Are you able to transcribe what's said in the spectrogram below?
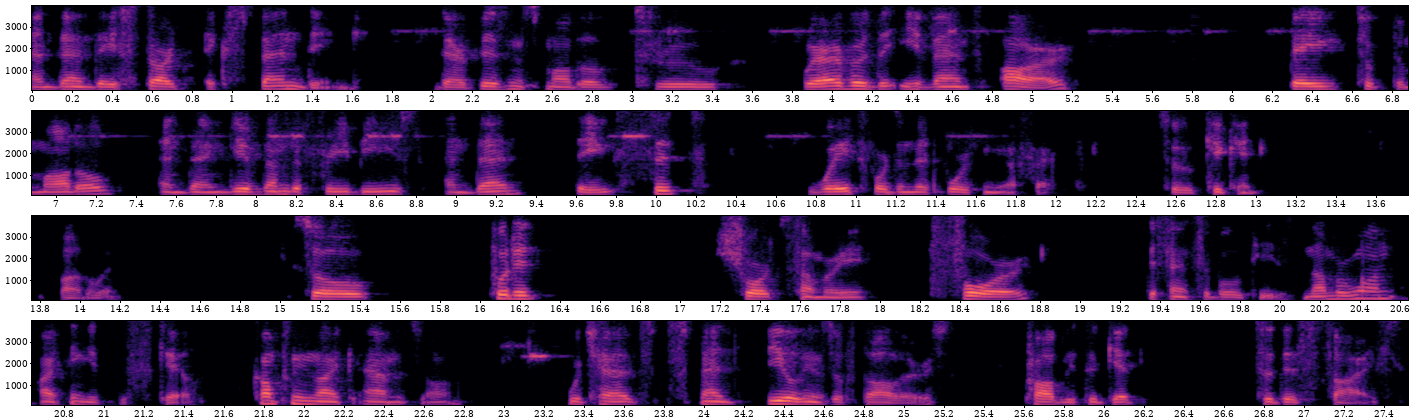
And then they start expanding their business model through wherever the events are. They took the model and then give them the freebies, and then they sit, wait for the networking effect to kick in, by the way. So put it short summary for defensibilities. Number one, I think it's the scale. Company like Amazon, which has spent billions of dollars probably to get to this size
